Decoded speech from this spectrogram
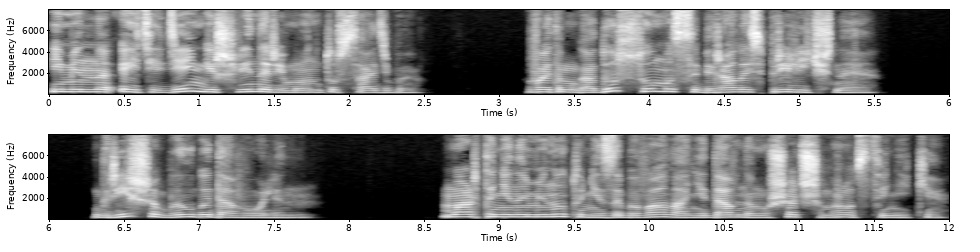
Именно эти деньги шли на ремонт усадьбы. В этом году сумма собиралась приличная. Гриша был бы доволен. Марта ни на минуту не забывала о недавно ушедшем родственнике.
